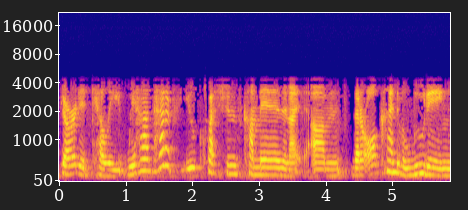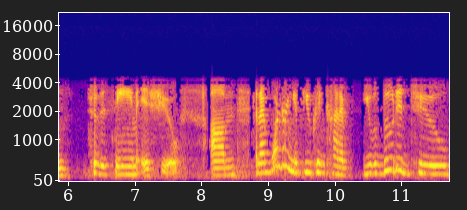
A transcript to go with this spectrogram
started, Kelly, we have had a few questions come in and I, um, that are all kind of alluding to the same issue. Um, and I'm wondering if you can kind of, you alluded to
